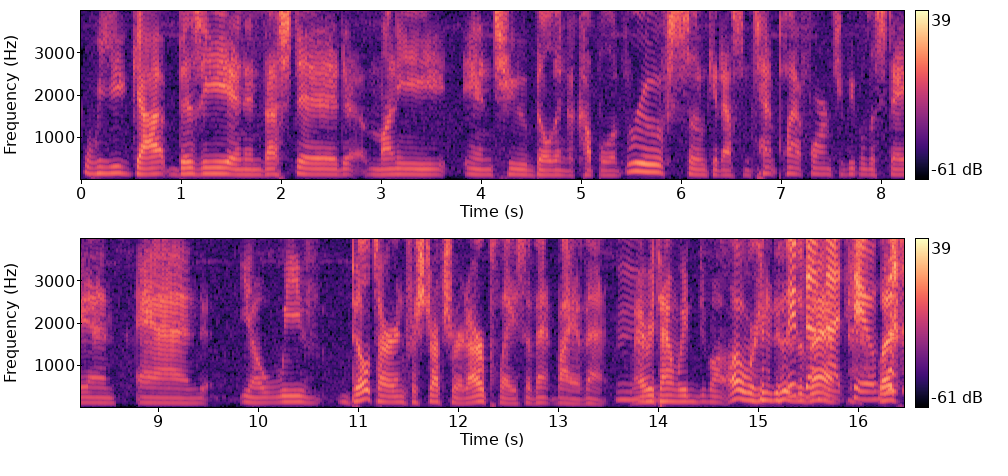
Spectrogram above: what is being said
we got busy and invested money into building a couple of roofs so we could have some tent platforms for people to stay in. And, you know, we've built our infrastructure at our place event by event. Mm. Every time we'd, oh, we're going to do this We've done event. that too. Let's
